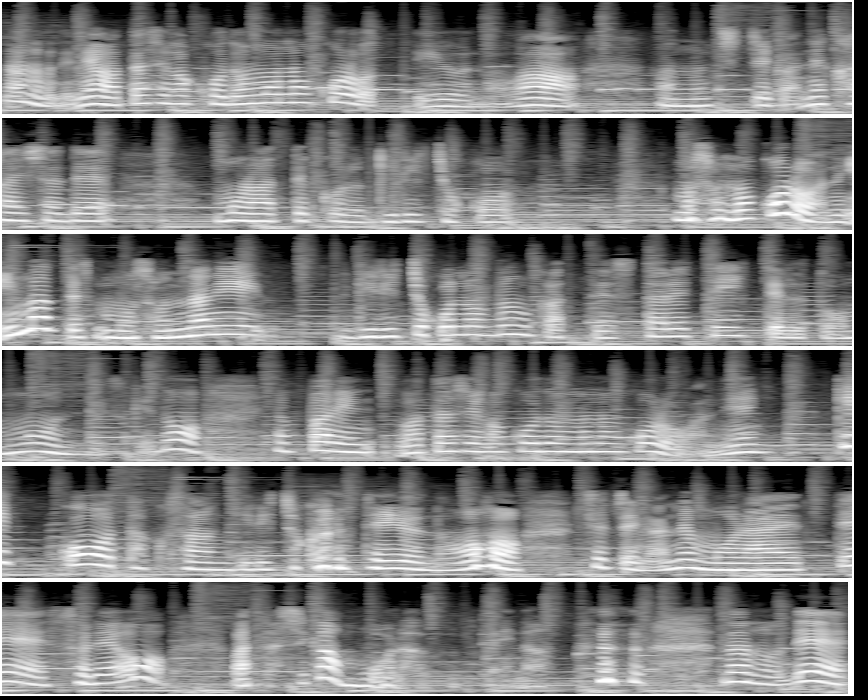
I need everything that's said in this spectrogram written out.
なのでね私が子供の頃っていうのはあの父がね会社でもらってくる義理チョコまあその頃はね今ってもうそんなに義理チョコの文化って廃れていってると思うんですけどやっぱり私が子供の頃はね結構たくさん義理チョコっていうのを父がねもらえてそれを私がもらうみたいな なので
